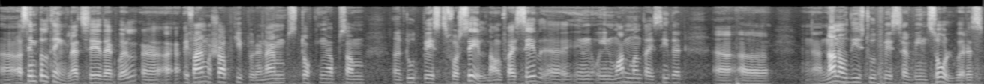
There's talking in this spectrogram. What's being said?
uh, a simple thing, let us say that well, uh, if I am a shopkeeper and I am stocking up some uh, toothpastes for sale. Now, if I say in, in one month I see that none of these toothpastes have been sold, whereas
